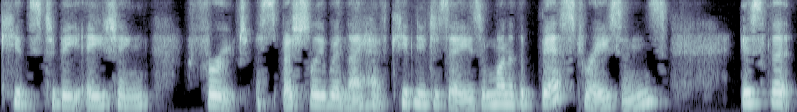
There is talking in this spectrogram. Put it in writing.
kids to be eating fruit, especially when they have kidney disease. And one of the best reasons is that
